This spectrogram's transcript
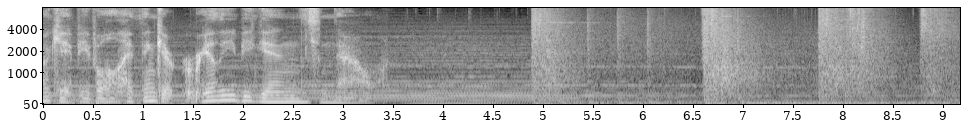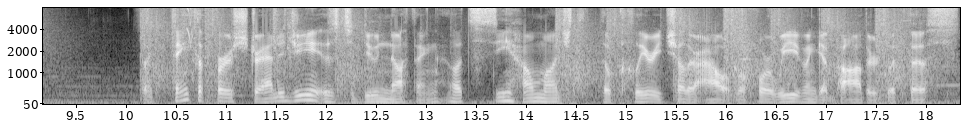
Okay, people, I think it really begins now. Think the first strategy is to do nothing. Let's see how much they'll clear each other out before we even get bothered with this.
